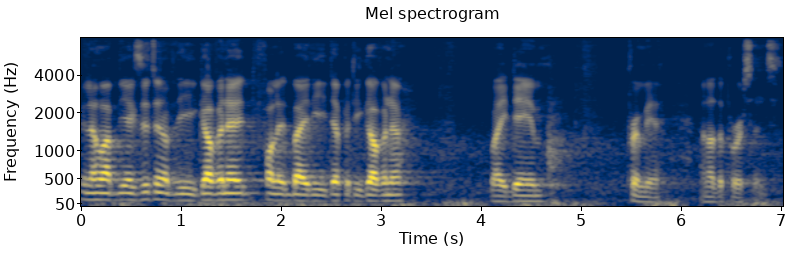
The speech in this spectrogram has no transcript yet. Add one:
We'll now have the exiting of the governor, followed by the deputy governor, by Dame, Premier, and other persons.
